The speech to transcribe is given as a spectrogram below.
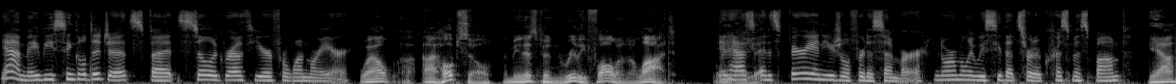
Yeah, maybe single digits, but still a growth year for one more year. Well, I hope so. I mean, it's been really falling a lot. Lately. It has, and it's very unusual for December. Normally, we see that sort of Christmas bump, yeah,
